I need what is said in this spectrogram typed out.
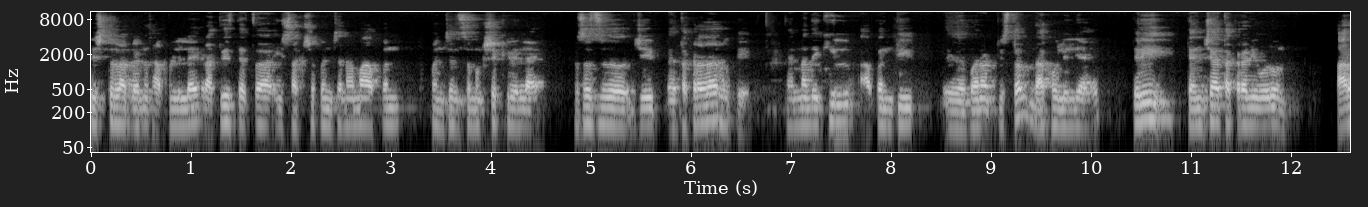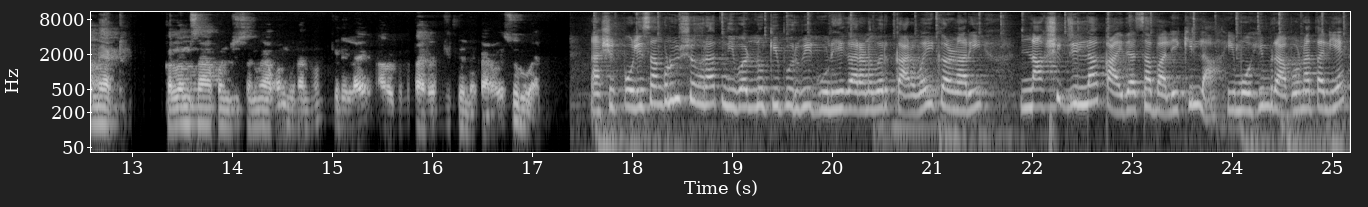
पिस्टल आपल्याला सापडलेलं आहे. रात्रीच त्याचा साक्ष पंचनामा आपण पंचांसमक्ष केलेला आहे. तसंच जे तक्रारदार होते त्यांना देखील आपण ती बनावट पिस्तल दाखवलेली आहे. तरी त्यांच्या तक्रारीवरून आर्म ॲक्ट कलम सहा पंचवीस अन्वये आपण गुन्हा नोंद केलेला आहे. आरोपीला ताब्यात घेतलेली कारवाई सुरू आहे. नाशिक पोलिसांकडून शहरात निवडणुकीपूर्वी गुन्हेगारांवर कारवाई करणारी नाशिक जिल्हा कायद्याचा बालेकिल्ला ही मोहीम राबवण्यात आली आहे.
